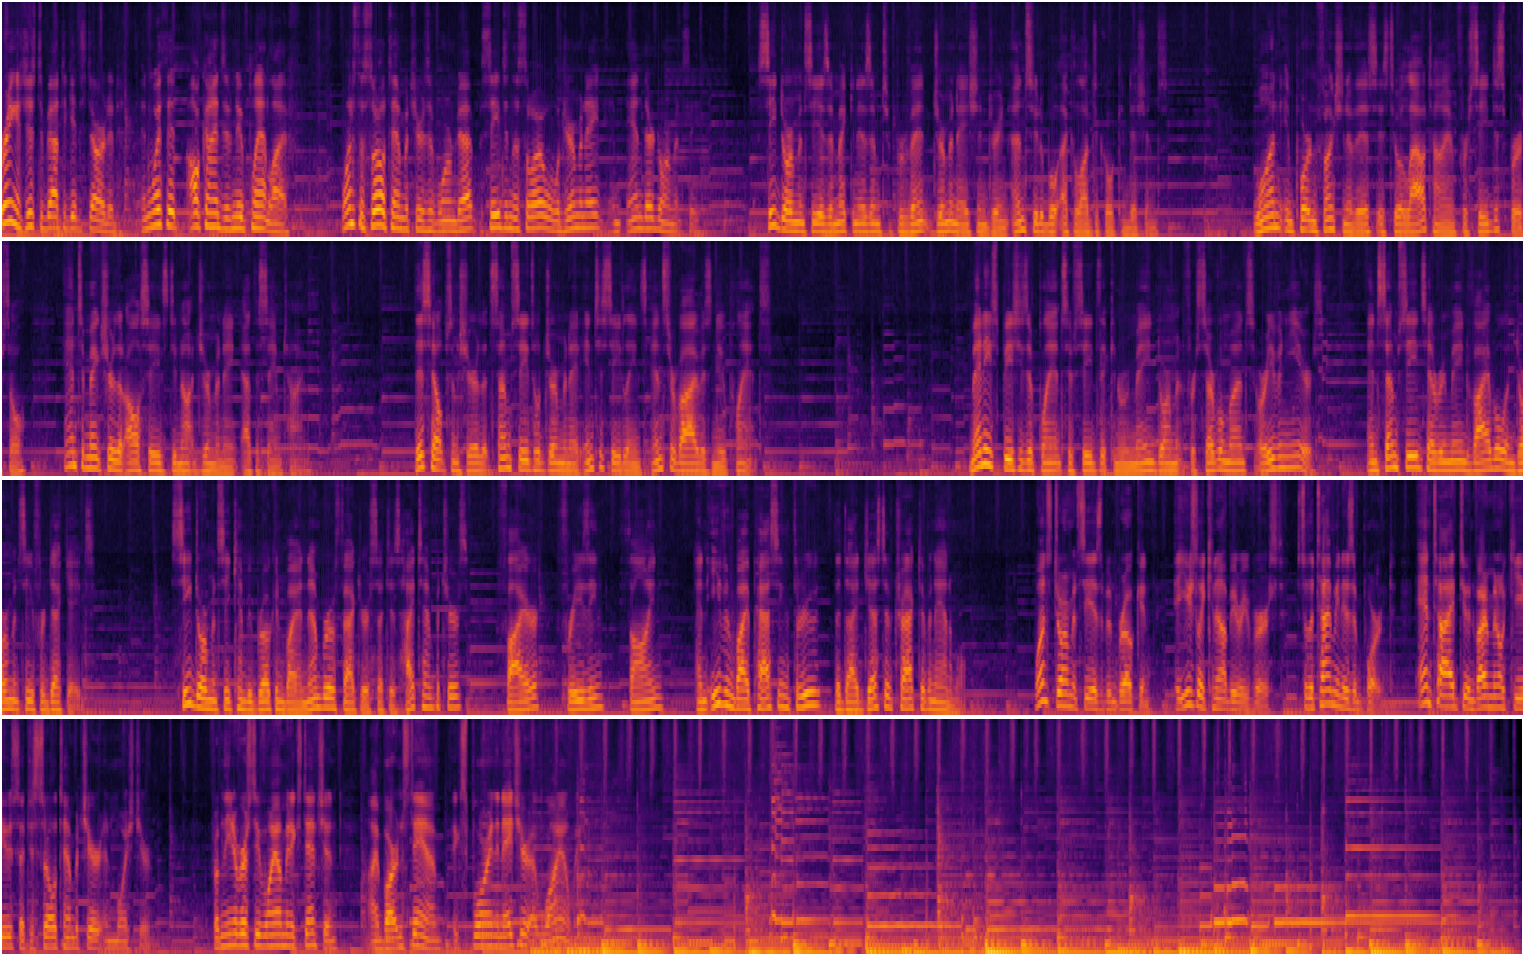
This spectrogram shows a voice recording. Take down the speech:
Spring is just about to get started, and with it, all kinds of new plant life. Once the soil temperatures have warmed up, seeds in the soil will germinate and end their dormancy. Seed dormancy is a mechanism to prevent germination during unsuitable ecological conditions. One important function of this is to allow time for seed dispersal and to make sure that all seeds do not germinate at the same time. This helps ensure that some seeds will germinate into seedlings and survive as new plants. Many species of plants have seeds that can remain dormant for several months or even years, and some seeds have remained viable in dormancy for decades. Seed dormancy can be broken by a number of factors such as high temperatures, fire, freezing, thawing, and even by passing through the digestive tract of an animal. Once dormancy has been broken, it usually cannot be reversed, so the timing is important, and tied to environmental cues such as soil temperature and moisture. From the University of Wyoming Extension, I'm Barton Stam, exploring the nature of Wyoming.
